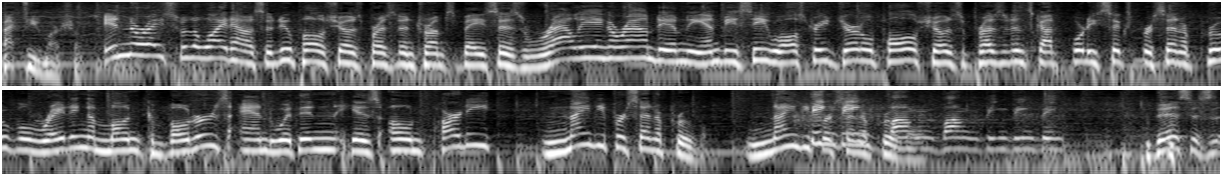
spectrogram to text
Back to you, Marshall. In the race for the White House, a new poll shows President Trump's base is rallying around him. The NBC Wall Street Journal poll shows the president's got 46% approval rating among voters, and within his own party, 90% approval. 90% approval. bong, bong, bing, bing, bing. This is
